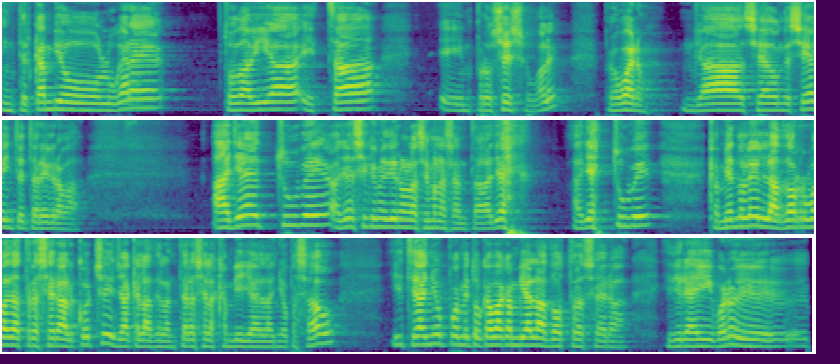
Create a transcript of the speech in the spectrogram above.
intercambio lugares, todavía está en proceso, ¿vale? Pero bueno, ya sea donde sea, intentaré grabar. Ayer estuve, ayer sí que me dieron la Semana Santa, ayer, ayer estuve cambiándole las dos ruedas traseras al coche, ya que las delanteras se las cambié ya el año pasado, y este año pues me tocaba cambiar las dos traseras. Y diréis, bueno, eh,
